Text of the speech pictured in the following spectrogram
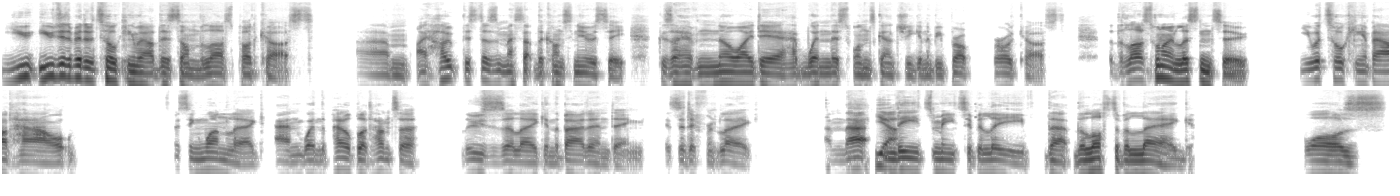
you you did a bit of talking about this on the last podcast. Um, I hope this doesn't mess up the continuity because I have no idea how, when this one's actually going to be bro- broadcast. But the last one I listened to, you were talking about how it's missing one leg, and when the Pale Blood Hunter loses a leg in the bad ending, it's a different leg, and that Yeah. leads me to believe that the loss of a leg was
